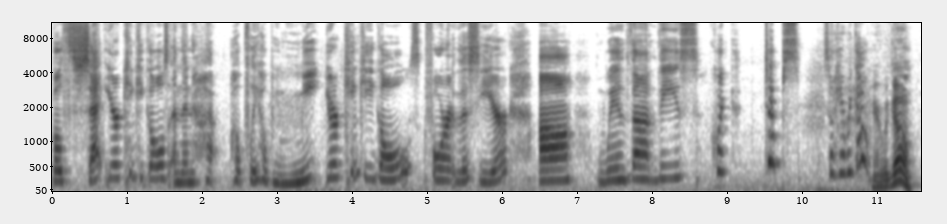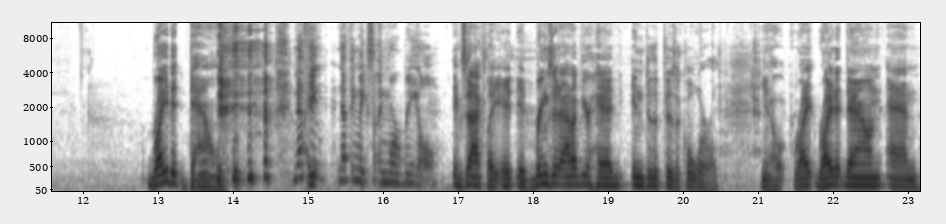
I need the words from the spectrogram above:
both set your kinky goals and then ho- hopefully help you meet your kinky goals for this year uh, with uh, these quick tips. So, here we go. Here we go. Write it down. Nothing nothing makes something more real. exactly. It, it brings it out of your head into the physical world. You know, write write it down and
